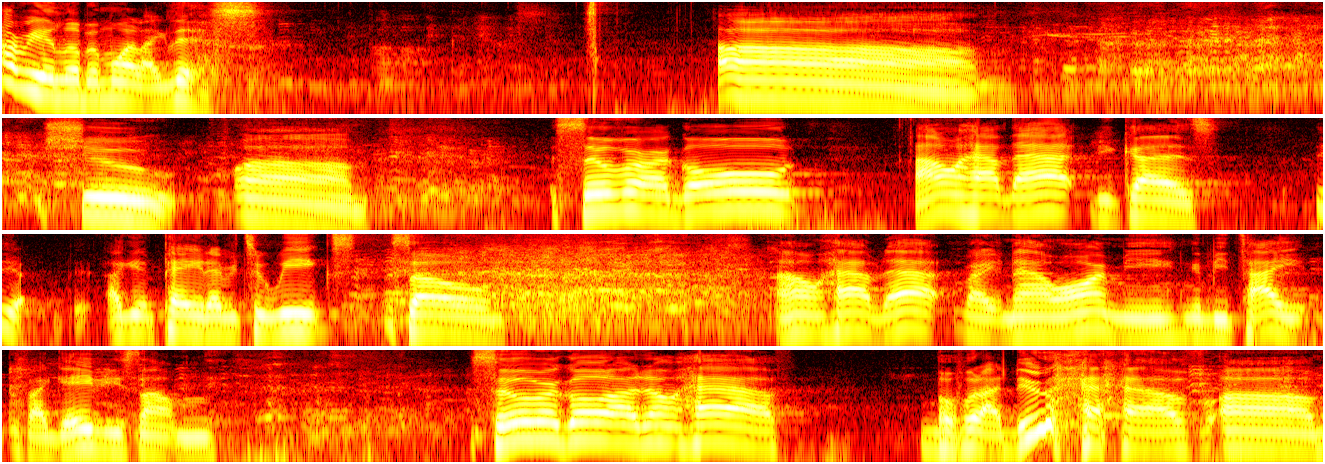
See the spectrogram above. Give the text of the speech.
I read a little bit more like this. Um, shoot. Um, silver or gold, I don't have that because I get paid every two weeks. So I don't have that right now on me. It'd be tight if I gave you something. Silver or gold I don't have, but what I do have, um,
